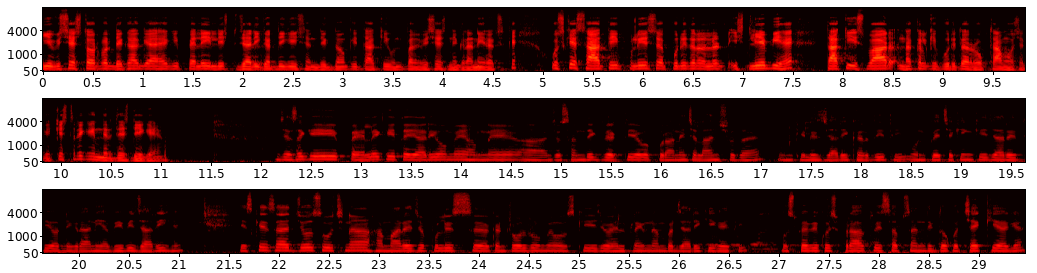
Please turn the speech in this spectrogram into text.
ये विशेष तौर पर देखा गया है कि पहले ही लिस्ट जारी कर दी गई संदिग्धों की ताकि उन पर विशेष निगरानी रख सके। उसके साथ ही पुलिस पूरी तरह अलर्ट इसलिए भी है ताकि इस बार नकल की पूरी तरह रोकथाम हो सके। किस तरह के निर्देश दिए गए हैं? जैसे कि पहले की तैयारियों में हमने जो संदिग्ध व्यक्ति है वो पुराने चलान शुदा है, उनकी लिस्ट जारी कर दी थी, उन पे चेकिंग की जा रही थी और निगरानी अभी भी जारी है। इसके साथ जो सूचना हमारे जो पुलिस कंट्रोल रूम है उसकी जो हेल्पलाइन नंबर जारी की गई थी, उस पर भी कुछ प्राप्त हुई, सब संदिग्धों को चेक किया गया।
